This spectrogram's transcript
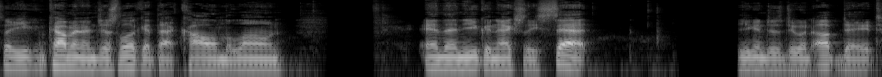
So you can come in and just look at that column alone. And then you can actually set, you can just do an update.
